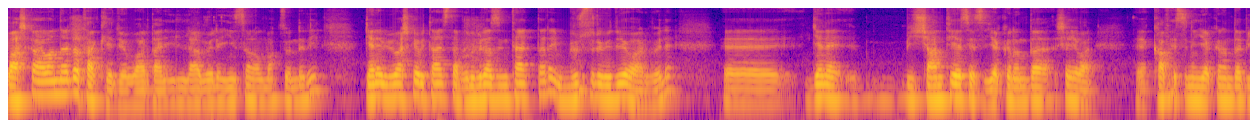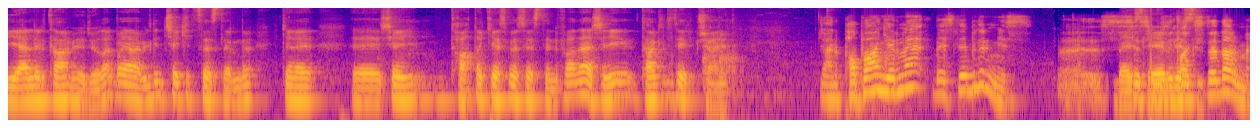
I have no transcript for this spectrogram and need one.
başka hayvanları da taklit ediyor bu arada. Hani illa böyle insan olmak zorunda değil. Gene bir başka bir tanesi de bunu biraz internette arayın bir sürü video var böyle. E, gene bir şantiye sesi yakınında şey var. E, kafesinin yakınında bir yerleri tamir ediyorlar. Bayağı bildiğin çekiç seslerini gene e, şey tahta kesme seslerini falan her şeyi taklit etmiş yani. Yani papağan yerine besleyebilir miyiz? Ee, sesimizi taksit eder mi?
